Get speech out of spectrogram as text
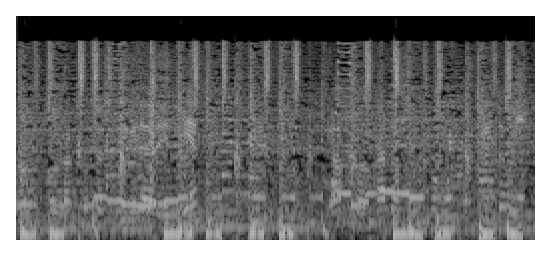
Vamos a colocar puntos de medida de 10. Y vamos a colocarlos un poco juntitos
